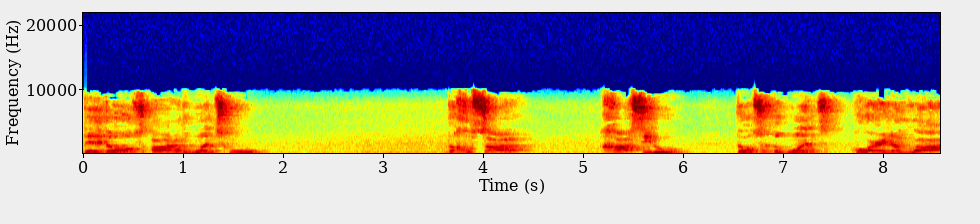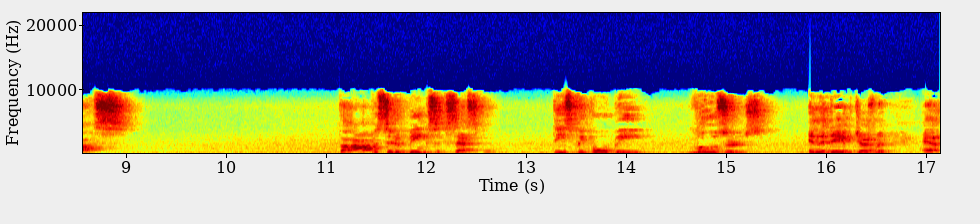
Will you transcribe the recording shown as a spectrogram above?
then those are the ones who, the khusara, khasiru, those are the ones who are in a loss. The opposite of being successful. These people will be losers in the day of judgment. Eh,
